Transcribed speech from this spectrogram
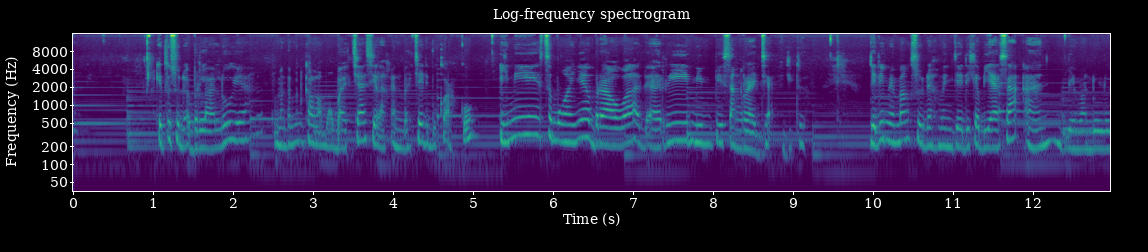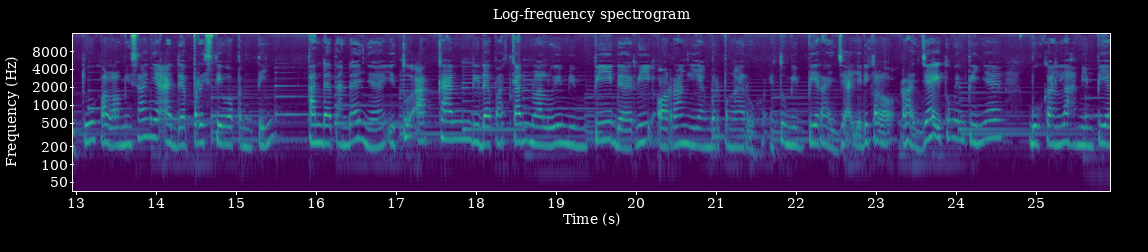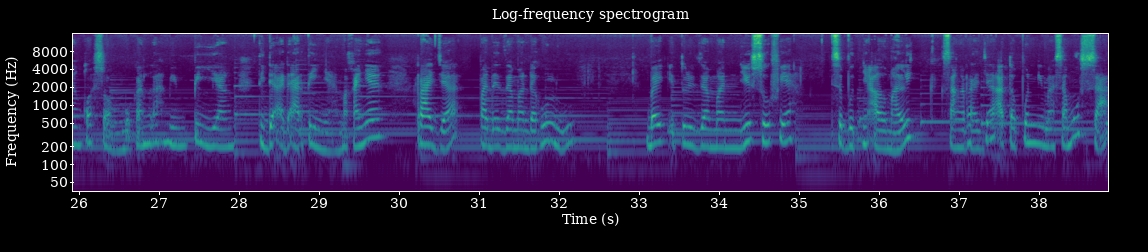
Itu sudah berlalu ya. Teman-teman kalau mau baca silahkan baca di buku aku ini semuanya berawal dari mimpi sang raja gitu. Jadi memang sudah menjadi kebiasaan zaman dulu tuh kalau misalnya ada peristiwa penting, tanda-tandanya itu akan didapatkan melalui mimpi dari orang yang berpengaruh. Itu mimpi raja. Jadi kalau raja itu mimpinya bukanlah mimpi yang kosong, bukanlah mimpi yang tidak ada artinya. Makanya raja pada zaman dahulu baik itu di zaman Yusuf ya disebutnya Al-Malik, sang raja, ataupun di masa Musa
